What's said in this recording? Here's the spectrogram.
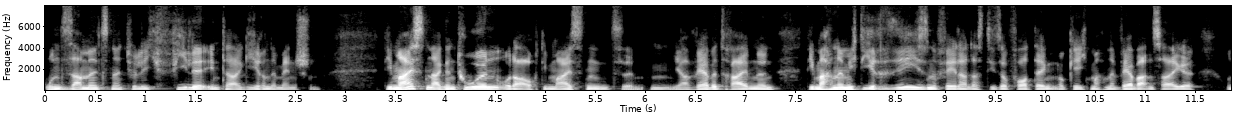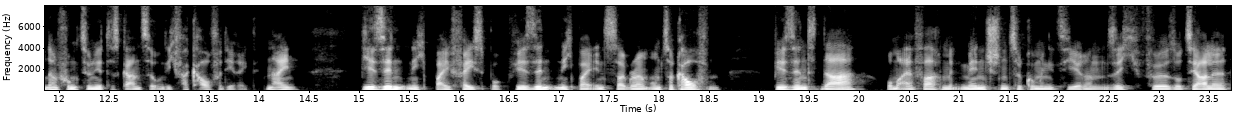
und sammelst natürlich viele interagierende Menschen. Die meisten Agenturen oder auch die meisten äh, ja, Werbetreibenden, die machen nämlich die Riesenfehler, dass die sofort denken, okay, ich mache eine Werbeanzeige und dann funktioniert das Ganze und ich verkaufe direkt. Nein, wir sind nicht bei Facebook, wir sind nicht bei Instagram, um zu kaufen. Wir sind da, um einfach mit Menschen zu kommunizieren, sich für soziale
